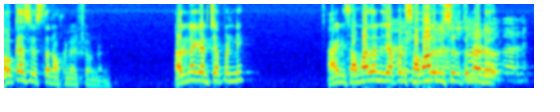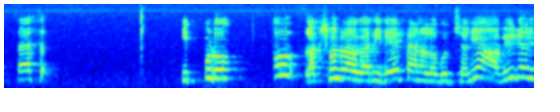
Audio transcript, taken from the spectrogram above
అవకాశం ఇస్తాను ఒక నిమిషం ఉండండి. అరుణ గారు చెప్పండి. ఆయన సమాధానం చెప్పండి సవాల్ విసురుతున్నాడు. ఇప్పుడు లక్ష్మణ్ రావు గారిని ఇదే ప్యానెల్లో కూర్చొని ఆ వీడియోని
